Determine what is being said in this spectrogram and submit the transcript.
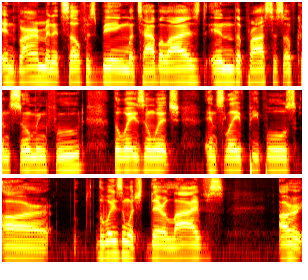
environment itself is being metabolized in the process of consuming food, the ways in which enslaved peoples are, the ways in which their lives are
